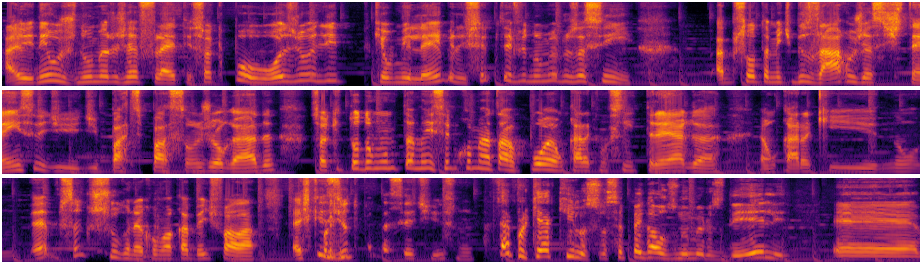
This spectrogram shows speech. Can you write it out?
aí nem os números refletem. Só que, pô, o ele, que eu me lembro, ele sempre teve números assim, absolutamente bizarros de assistência, de, de participação em jogada. Só que todo mundo também sempre comentava, pô, é um cara que não se entrega, é um cara que não. É sanguessuga, né? Como eu acabei de falar. É esquisito porque... pra cacete isso, né? É, porque é aquilo, se você pegar os números dele, é...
